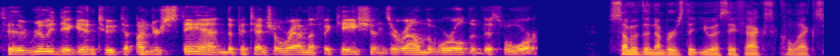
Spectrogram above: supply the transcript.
to really dig into to understand the potential ramifications around the world of this war. Some of the numbers that USA Facts collects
